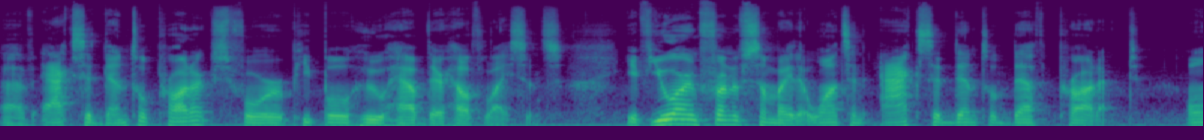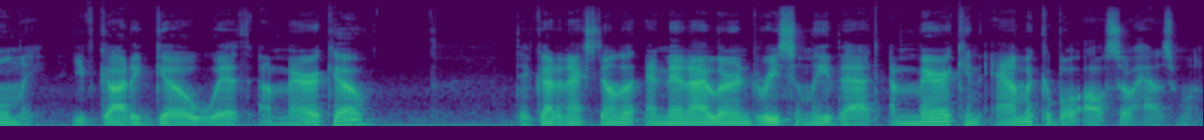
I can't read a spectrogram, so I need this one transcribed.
of accidental products for people who have their health license. If you are in front of somebody that wants an accidental death product only, you've got to go with Americo. They've got an accidental, and then I learned recently that American Amicable also has one.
